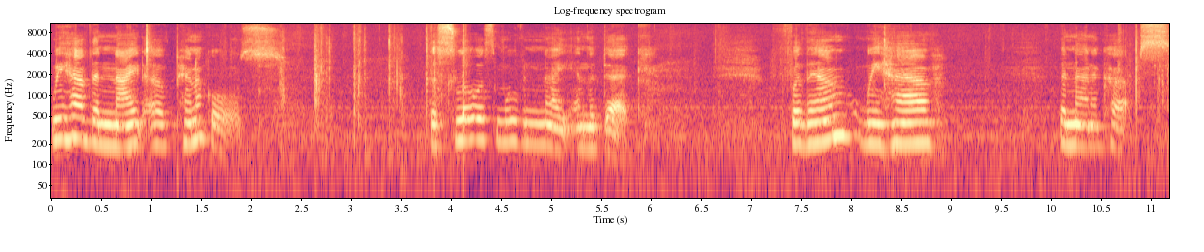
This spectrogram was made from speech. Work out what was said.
We have the Knight of Pentacles the slowest moving knight in the deck. For them, we have the Nine of Cups.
